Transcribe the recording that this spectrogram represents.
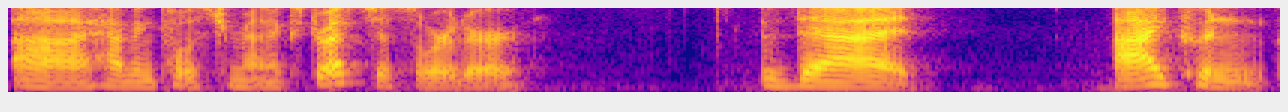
uh, having post-traumatic stress disorder that I couldn't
